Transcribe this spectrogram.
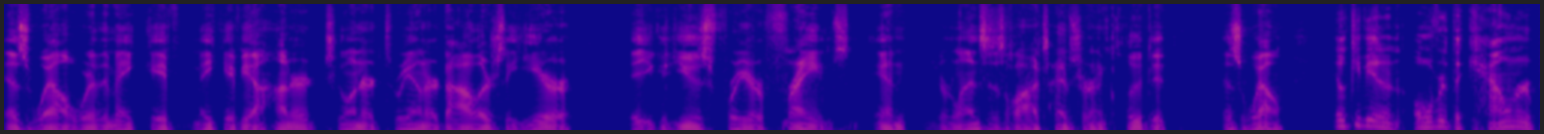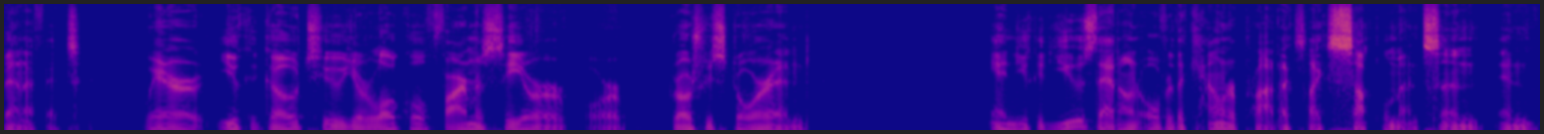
as well, where they may give may give you a hundred, two hundred, three hundred dollars a year that you could use for your frames and your lenses. A lot of times are included as well. It'll give you an over the counter benefit where you could go to your local pharmacy or or grocery store and and you could use that on over the counter products like supplements and and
